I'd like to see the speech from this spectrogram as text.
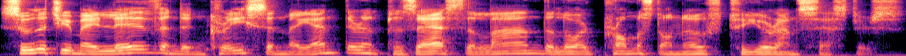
so that you may live and increase and may enter and possess the land the Lord promised on oath to your ancestors.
